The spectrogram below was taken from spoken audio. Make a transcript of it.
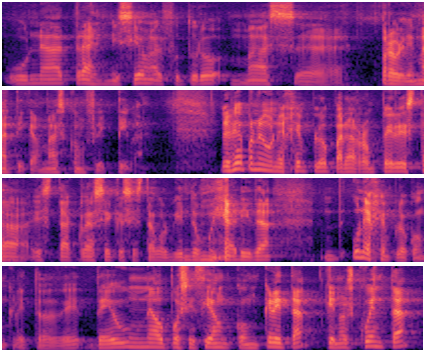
una transmisión al futuro más eh, problemática, más conflictiva. Les voy a poner un ejemplo para romper esta, esta clase que se está volviendo muy árida, un ejemplo concreto de una oposición concreta que nos cuenta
